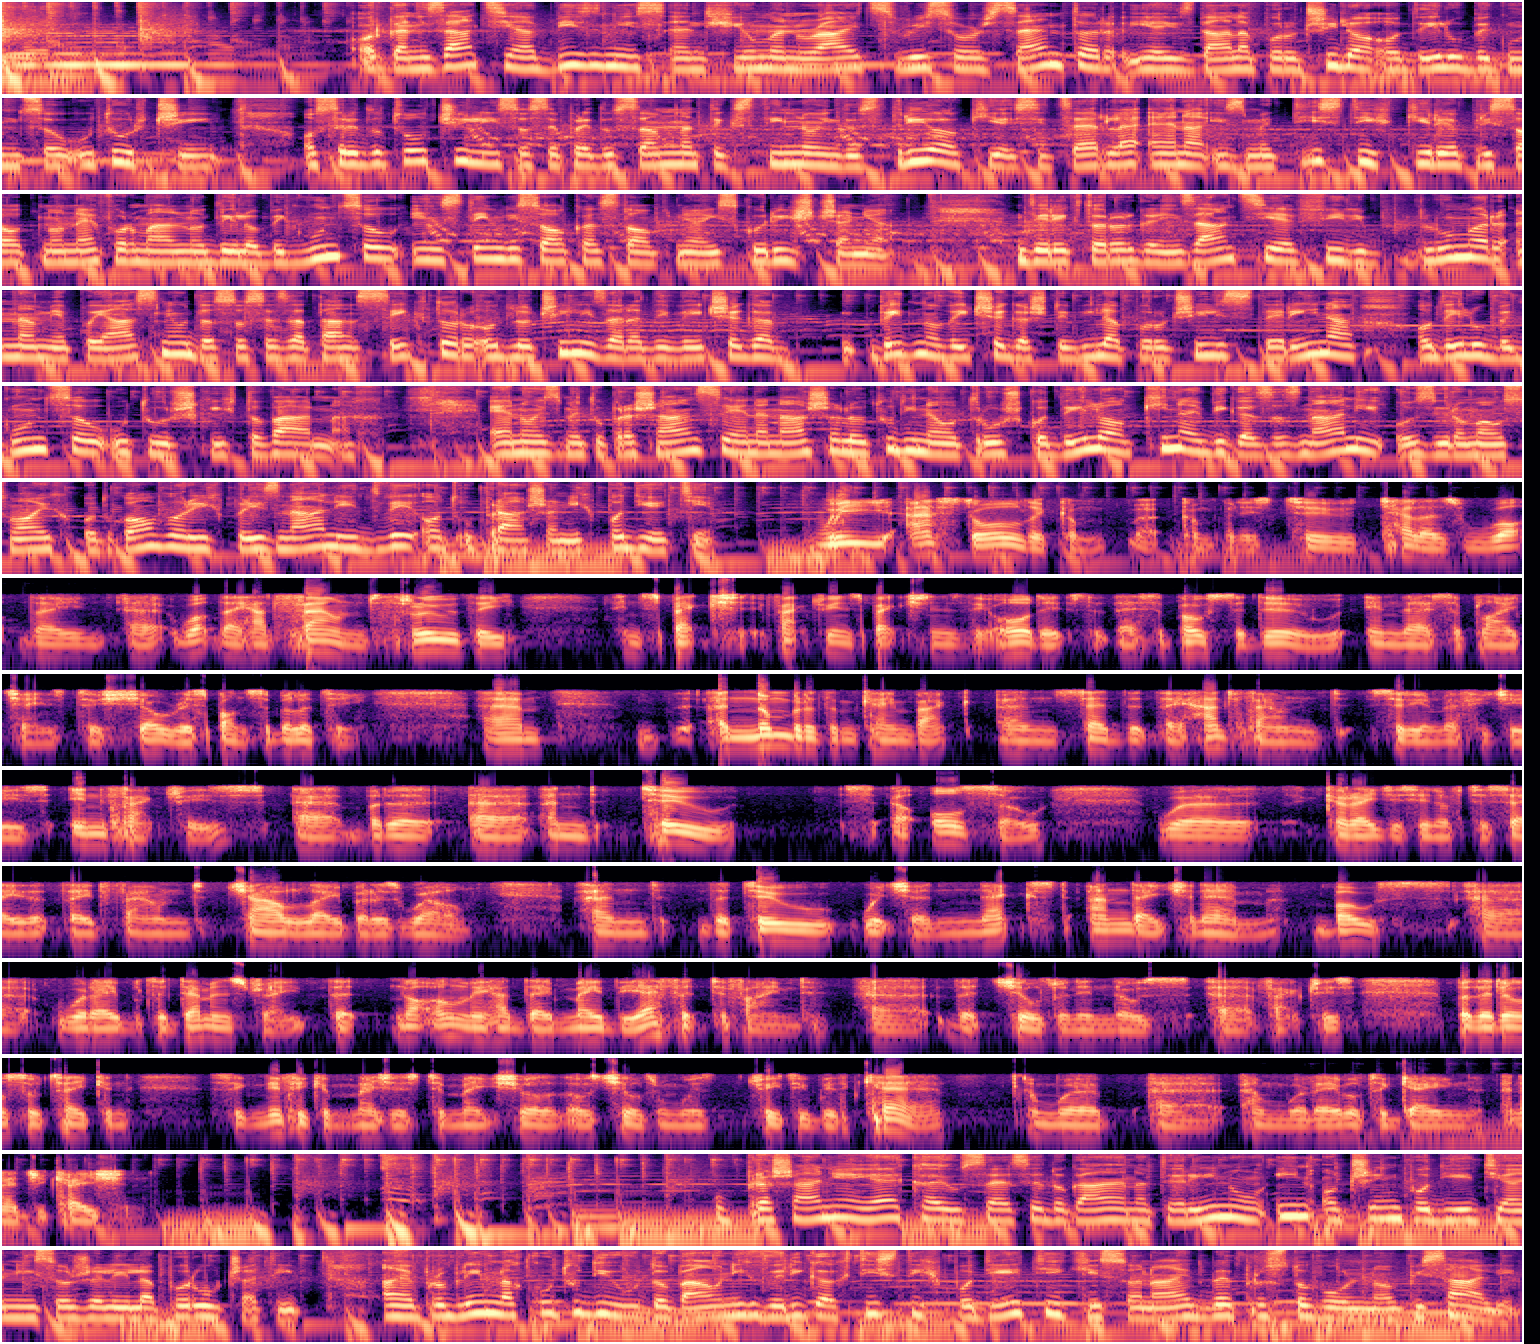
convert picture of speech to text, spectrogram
Organizacija Business and Human Rights Resource Center je izdala poročilo o delu beguncev v Turčiji. Osredotočili so se predvsem na tekstilno industrijo, ki je sicer le ena izmed tistih, kjer je prisotno neformalno delo beguncev in s tem visoka stopnja izkoriščanja. Direktor organizacije Filip Blumer nam je pojasnil, da so se za ta sektor odločili zaradi večjega, vedno večjega števila poročil z terena o delu beguncev v turških tovarnah. Eno izmed vprašanj se je nanašalo tudi na otroško delo, ki naj bi ga zaznali oziroma v svojih odgovorih priznali dve od vprašanih podjetij. We asked all the com uh, companies to tell us what they uh, what they had found through the inspection, factory inspections, the audits that they're supposed to do in their supply chains to show responsibility. Um, a number of them came back and said that they had found Syrian refugees in factories, uh, but uh, uh, and two uh, also were courageous enough to say that they'd found child labour as well. And the two, which are Next and H&M, both uh, were able to demonstrate that not only had they made the effort to find uh, the children in those factories, but they'd also taken significant measures to make sure that those children were treated with care and were uh, and were able to gain an education. Vprašanje je, kaj vse se dogaja na terenu in o čem podjetja niso želela poročati. A je problem lahko tudi v dobavnih verigah tistih podjetij, ki so najdbe prostovoljno opisali.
